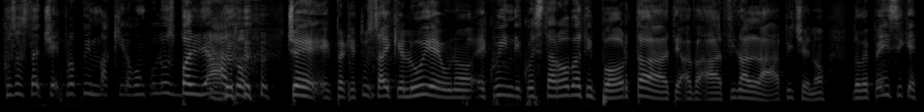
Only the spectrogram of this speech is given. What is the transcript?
cosa sta, cioè proprio in macchina con quello sbagliato, cioè eh, perché tu sai che lui è uno e quindi questa roba ti porta ti- a- a- fino all'apice, no? Dove pensi che,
